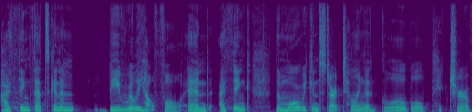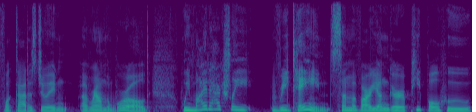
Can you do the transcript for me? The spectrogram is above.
I think that's going to be really helpful. And I think the more we can start telling a global picture of what God is doing around the world, we might actually retain some of our younger people who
